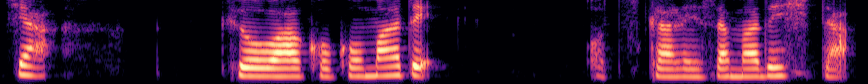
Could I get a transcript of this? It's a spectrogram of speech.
じゃ、今日はここまで。お疲れ様でした。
